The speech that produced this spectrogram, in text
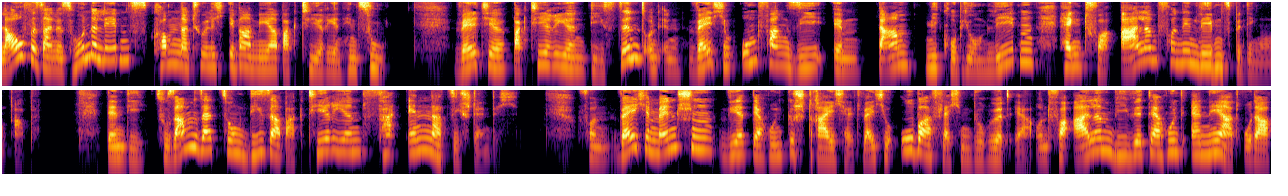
Laufe seines Hundelebens kommen natürlich immer mehr Bakterien hinzu. Welche Bakterien dies sind und in welchem Umfang sie im Darmmikrobiom leben, hängt vor allem von den Lebensbedingungen ab. Denn die Zusammensetzung dieser Bakterien verändert sich ständig. Von welchem Menschen wird der Hund gestreichelt? Welche Oberflächen berührt er? Und vor allem, wie wird der Hund ernährt? Oder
